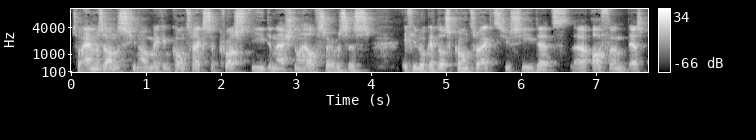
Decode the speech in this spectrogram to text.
So Amazon is, you know, making contracts across the, the national health services. If you look at those contracts, you see that uh, often there's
